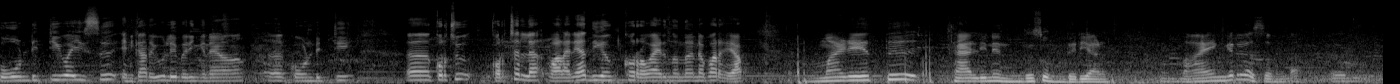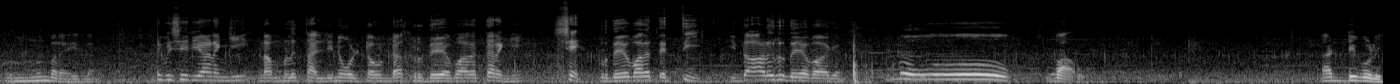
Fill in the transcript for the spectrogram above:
ക്വാണ്ടിറ്റി വൈസ് എനിക്കറിയില്ല ഇവരിങ്ങനെ ക്വാണ്ടിറ്റി കുറച്ച് കുറച്ചല്ല വളരെയധികം കുറവായിരുന്നു എന്ന് തന്നെ പറയാം. മഴയത്ത് ചാലിന് എന്ത് സുന്ദരിയാണ്. ഭയങ്കര രസമുണ്ടാ. ഒന്നും പറയില്ല ഇത് ശരിയാണെങ്കിൽ നമ്മൾ തല്ലിന് ഓൾഡ് ടൗണിന്റെ ഹൃദയഭാഗത്ത് ഇറങ്ങി ഷേ ഹൃദയഭാഗത്ത് എത്തി ഇതാണ് ഹൃദയഭാഗം. ഓ വാവ് അടിപൊളി.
